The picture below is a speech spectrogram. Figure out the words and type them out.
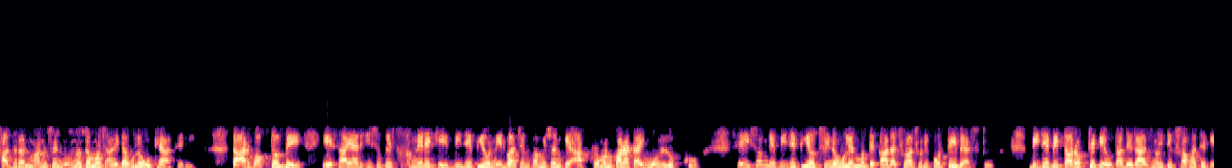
সাধারণ মানুষের ন্যূনতম চাহিদাগুলো উঠে আসেনি। তার বক্তব্যে এসআইআর ইস্যুকে সামনে রেখে বিজেপি ও নির্বাচন কমিশনকে আক্রমণ করাটাই মূল লক্ষ্য। সেই সঙ্গে বিজেপি ও তৃণমূলের মধ্যে কাদা ছোড়াছুড়ি করতেই ব্যস্ত। বিজেপির তরফ থেকেও তাদের রাজনৈতিক সভা থেকে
